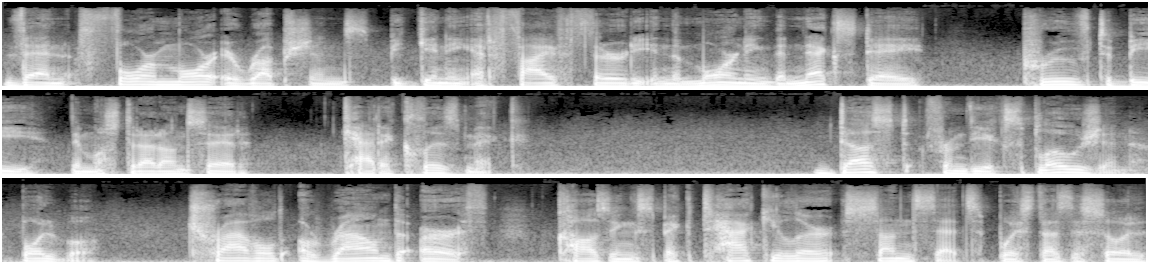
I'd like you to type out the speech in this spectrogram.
Then four more eruptions beginning at 5:30 in the morning the next day proved to be, demostraron ser, cataclysmic. Dust from the explosion, polvo, traveled around the Earth, causing spectacular sunsets, puestas de sol,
